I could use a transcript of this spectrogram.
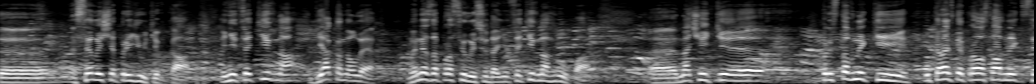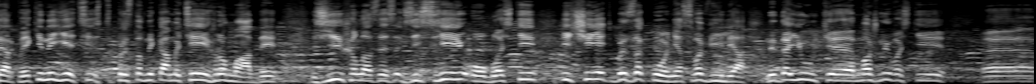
е, е, Селище Приютівка. Ініціативна дякон Олег. Мене запросили сюди, ініціативна група. Значить, представники Української православної церкви, які не є представниками цієї громади, з'їхала зі всієї області і чинять беззаконня, свавілля, не дають е, можливості е,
